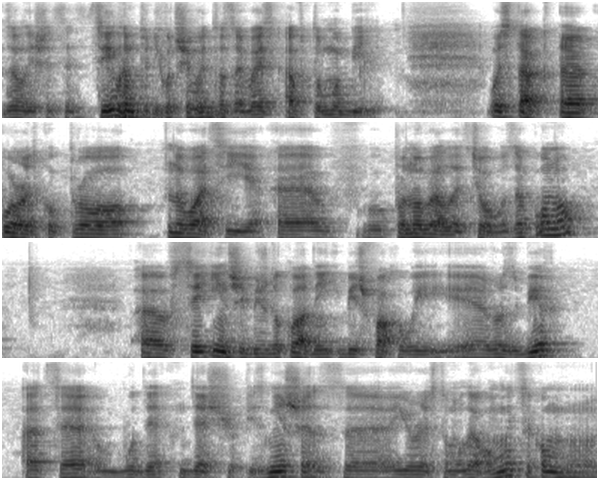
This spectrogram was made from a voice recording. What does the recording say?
залишиться цілим, тоді, очевидно, за весь автомобіль. Ось так е, коротко про новації, е, про новели цього закону. Е, Все інше більш докладний і більш фаховий е, розбір. е, Це буде дещо пізніше з юристом Олегом Мициком.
